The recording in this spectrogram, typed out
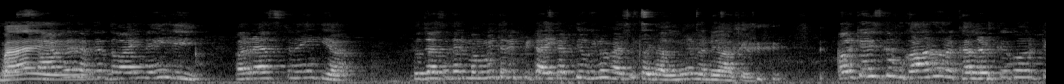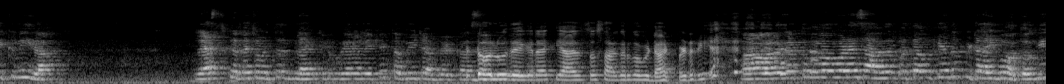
बाय तो अगर दवाई नहीं ली और रेस्ट नहीं किया तो जैसे तेरी मम्मी तेरी पिटाई करती होगी ना वैसे कर डालनी है मैंने आके। और क्या इसको बुखार हो रखा लड़के को और टिक नहीं रहा। रेस्ट करना छोड़ते ब्लैंकेट वगैरह लेके तभी टैबलेट का डोलू देख रहा है कि आज तो सागर को भी डांट पड़ रही है। हाँ और अगर तुम लोगों ने सागर को तंग किया तो पिटाई बहुत होगी।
